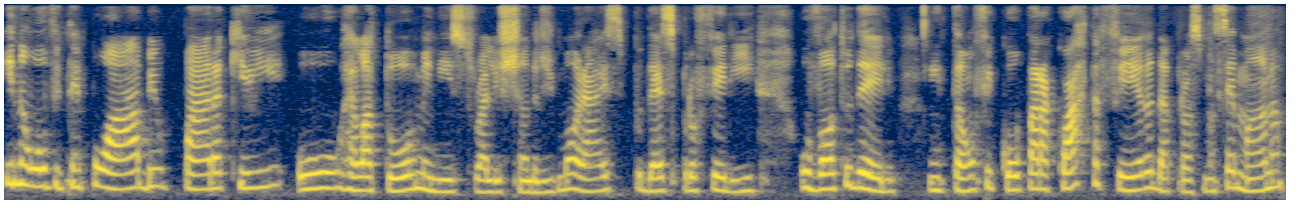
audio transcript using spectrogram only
e não houve tempo hábil para que o relator, ministro Alexandre de Moraes, pudesse proferir o voto dele. Então, ficou para quarta-feira da próxima semana.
